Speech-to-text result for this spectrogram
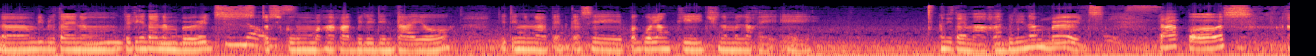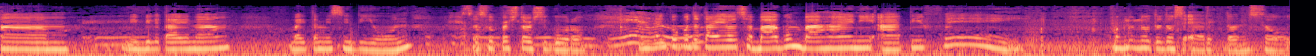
ng bibili tayo ng titingin tayo ng birds. Tapos kung makakabili din tayo titingnan natin. Kasi pag walang cage na malaki eh hindi tayo makakabili ng birds. Tapos um, bibili tayo ng vitamin C yun sa superstore siguro. And then pupunta tayo sa bagong bahay ni Ate Faye magluluto daw si Eric doon so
